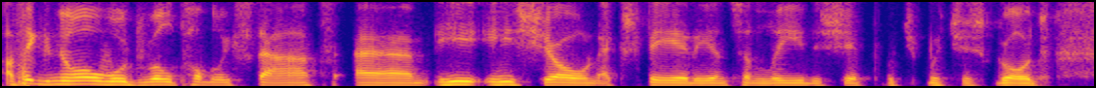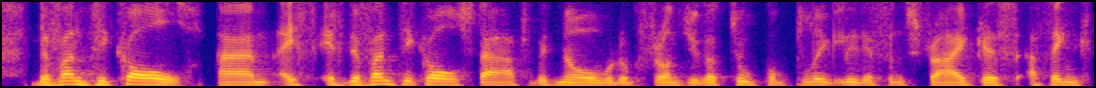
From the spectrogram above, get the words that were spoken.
I think Norwood will probably start. Um, he, he's shown experience and leadership, which which is good. Devante Cole, um, if, if Devante Cole starts with Norwood up front, you've got two completely different strikers. I think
